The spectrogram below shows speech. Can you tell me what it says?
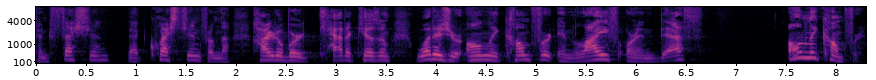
confession, that question from the Heidelberg Catechism what is your only comfort in life or in death? Only comfort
